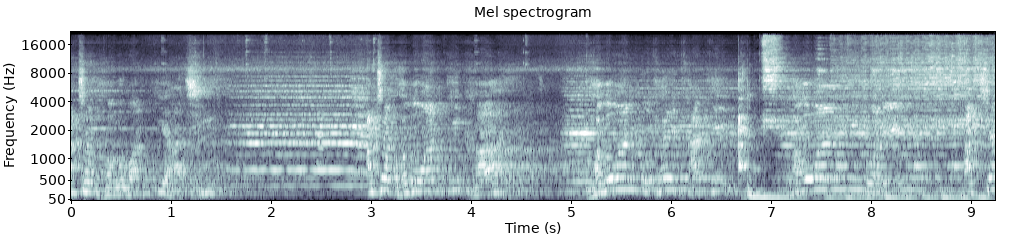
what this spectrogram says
আচ্ছা ভগবান কি আছে? আচ্ছা ভগবান কি খায়? ভগবান কোথায় থাকে? ভগবান কি করে? আচ্ছা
